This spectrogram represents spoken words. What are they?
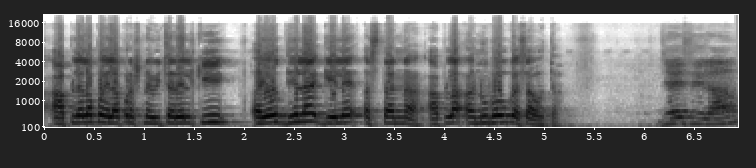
आपल्याला पहिला प्रश्न विचारेल की अयोध्येला गेले असताना आपला अनुभव कसा होता? जय श्रीराम.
